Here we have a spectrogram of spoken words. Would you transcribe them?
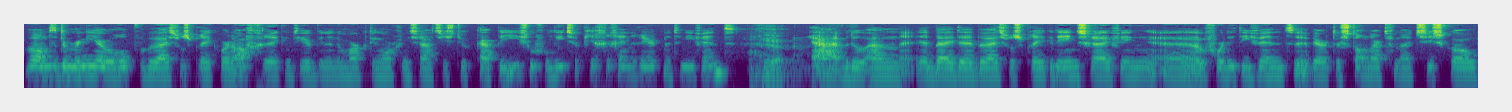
Want de manier waarop we bij wijze van spreken worden afgerekend hier binnen de marketingorganisatie is natuurlijk KPI's. Hoeveel leads heb je gegenereerd met een event? Ja, ja ik bedoel, aan, bij de bij wijze van spreken de inschrijving uh, voor dit event uh, werd er standaard vanuit Cisco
